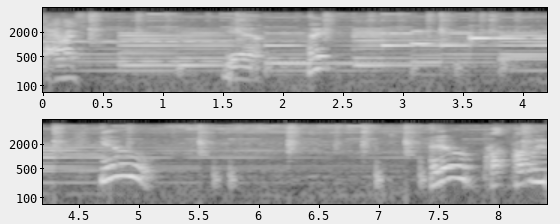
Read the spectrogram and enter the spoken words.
Damn it. yeah. I mean, you know, I know pro- probably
